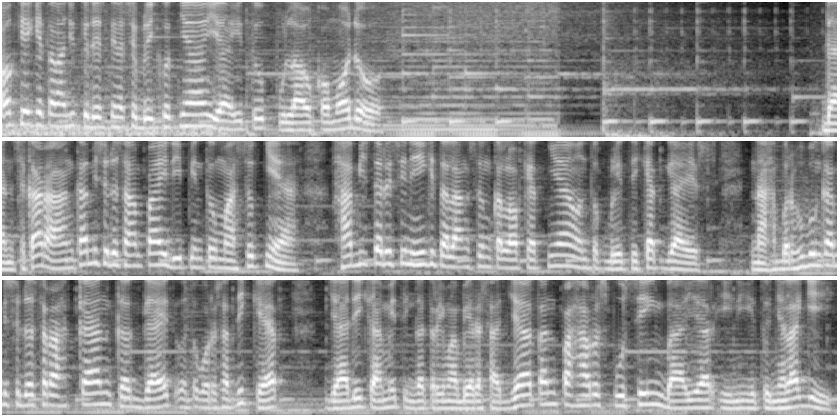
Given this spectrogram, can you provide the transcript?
Oke kita lanjut ke destinasi berikutnya yaitu Pulau Komodo. Dan sekarang kami sudah sampai di pintu masuknya. Habis dari sini kita langsung ke loketnya untuk beli tiket guys. Nah berhubung kami sudah serahkan ke guide untuk urusan tiket, jadi kami tinggal terima beres saja tanpa harus pusing bayar ini itunya lagi.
